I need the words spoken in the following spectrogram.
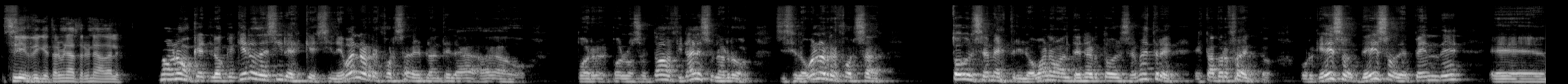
sí, termina, termina, dale. no, no, que lo que quiero decir es que si le van a reforzar el plantel a Gago por, los octavos de final es un error. Si se lo van a reforzar todo el semestre y lo van a mantener todo el semestre, está perfecto. Porque eso, de eso depende eh,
